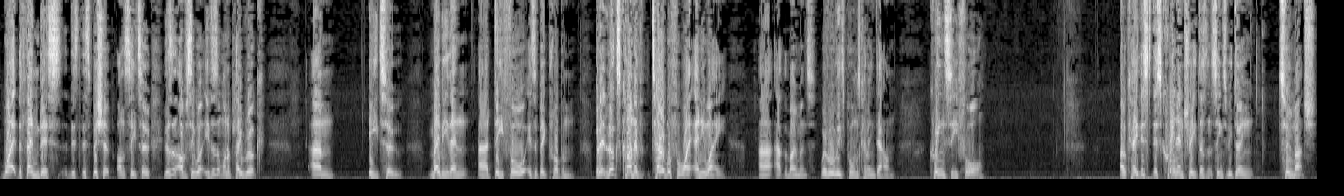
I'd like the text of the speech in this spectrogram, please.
White defend this? This this bishop on c2. He doesn't obviously want. He doesn't want to play rook um, e2, maybe then uh, d4 is a big problem. But it looks kind of terrible for white anyway uh, at the moment, with all these pawns coming down. Queen c4. Okay, this this queen entry doesn't seem to be doing too much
